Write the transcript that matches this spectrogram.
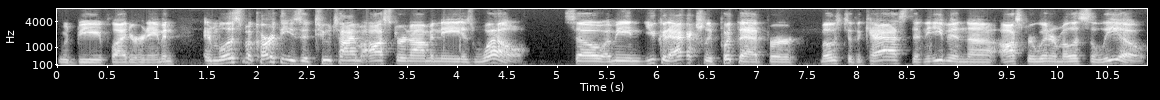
would be applied to her name. And and Melissa McCarthy is a two-time Oscar nominee as well. So I mean, you could actually put that for most of the cast, and even uh, Oscar winner Melissa Leo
